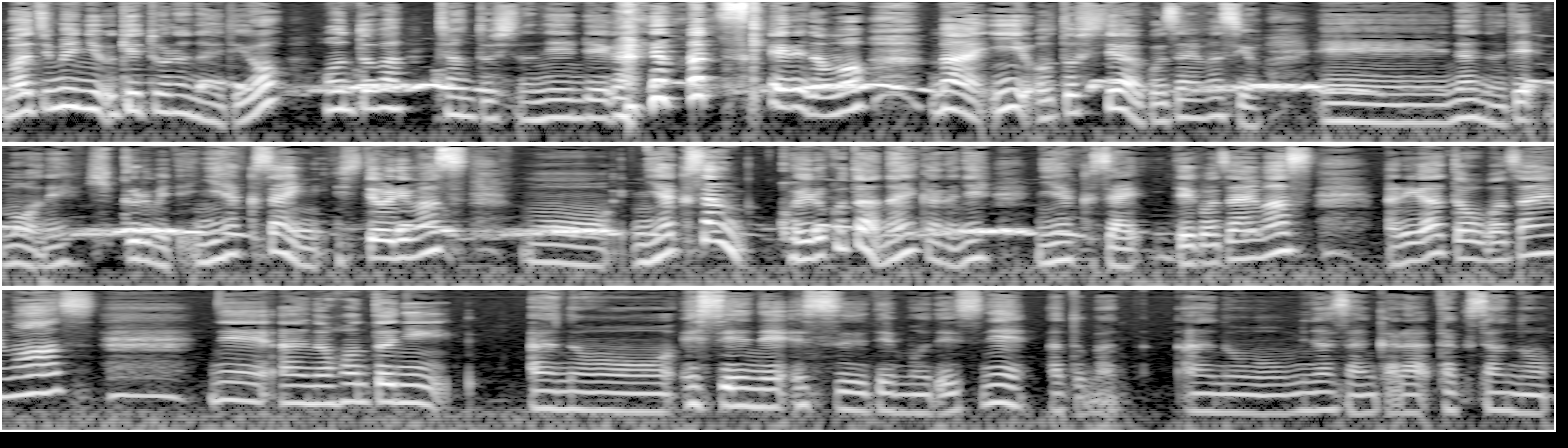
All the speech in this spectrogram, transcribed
真面目に受け取らないでよ。本当はちゃんとした年齢がありますけれども、まあいいお年ではございますよ。えー、なので、もうね、ひっくるめて200歳にしております。もう200歳超えることはないからね、200歳でございます。ありがとうございます。ね、あの、本当に、あの、SNS でもですね、あとまあの皆さんからたくさんの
